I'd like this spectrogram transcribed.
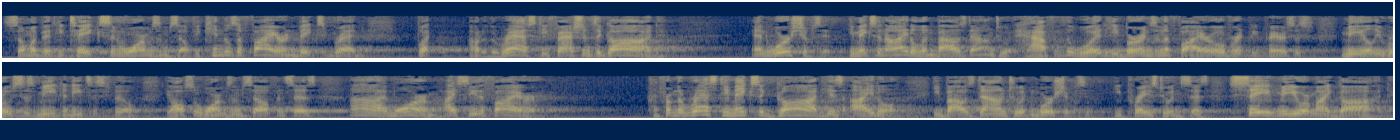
Some of it he takes and warms himself. He kindles a fire and bakes bread. But out of the rest, he fashions a god and worships it. He makes an idol and bows down to it. Half of the wood he burns in the fire. Over it prepares his meal. He roasts his meat and eats his fill. He also warms himself and says, Ah, I'm warm. I see the fire. From the rest, he makes a god, his idol. He bows down to it and worships it. He prays to it and says, Save me, you are my God.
